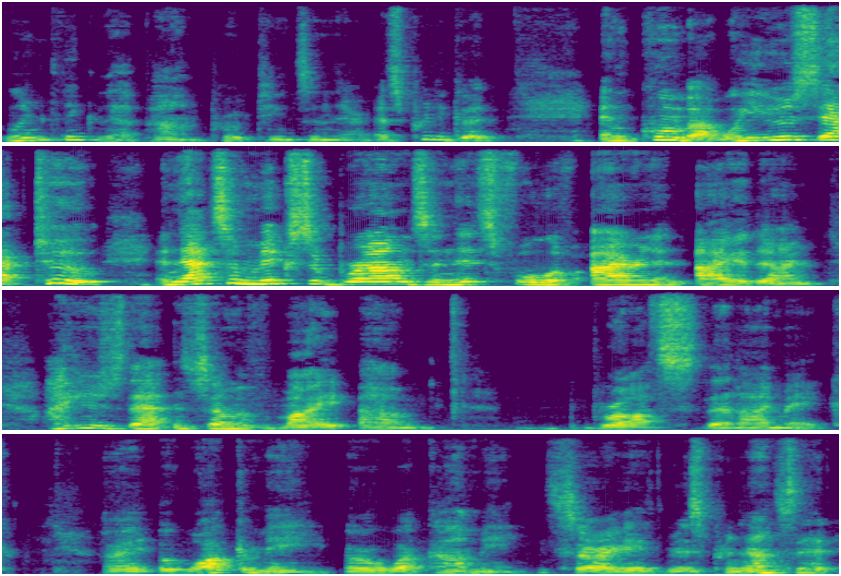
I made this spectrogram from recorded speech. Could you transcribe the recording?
You wouldn't think of that, huh? Protein's in there. That's pretty good. And kombu, we use that too, and that's a mix of browns, and it's full of iron and iodine. I use that in some of my um, broths that I make. All right, wakame, or wakame. Sorry, I mispronounced that.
